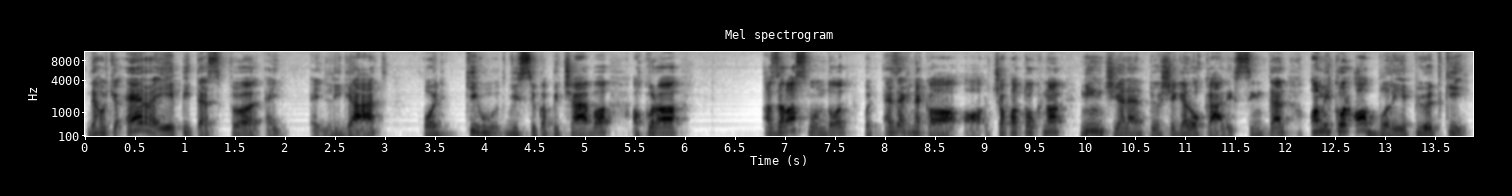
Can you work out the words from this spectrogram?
de hogyha erre építesz föl egy, egy ligát, hogy kivisszük a picsába, akkor a, azzal azt mondod, hogy ezeknek a, a csapatoknak nincs jelentősége lokális szinten, amikor abból épült ki.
